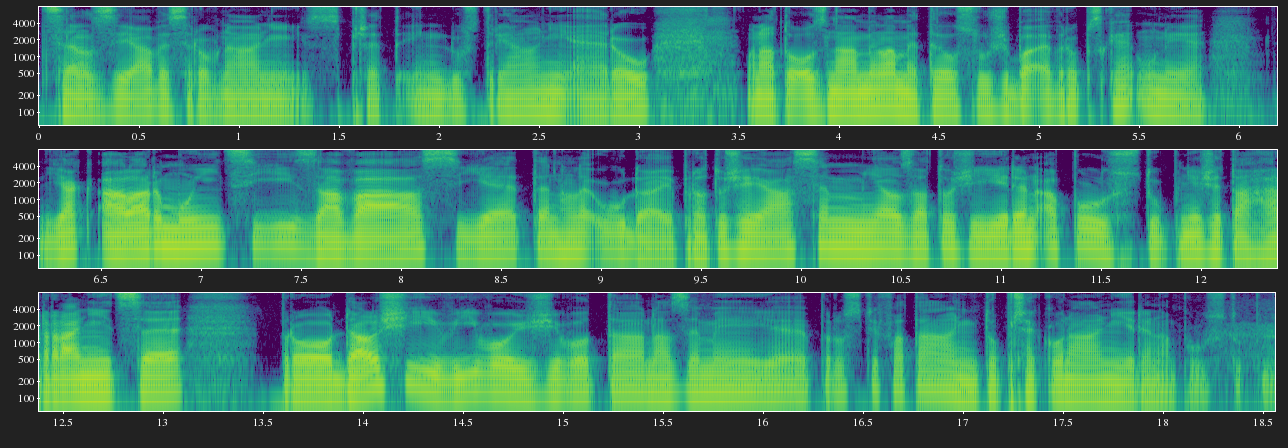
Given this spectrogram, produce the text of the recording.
Celzia ve srovnání s předindustriální érou. Ona to oznámila Meteoslužba Evropské unie. Jak alarmující za vás je tenhle údaj? Protože já jsem měl za to, že 1,5 stupně, že ta hranice pro další vývoj života na Zemi je prostě fatální, to překonání 1,5 stupně.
